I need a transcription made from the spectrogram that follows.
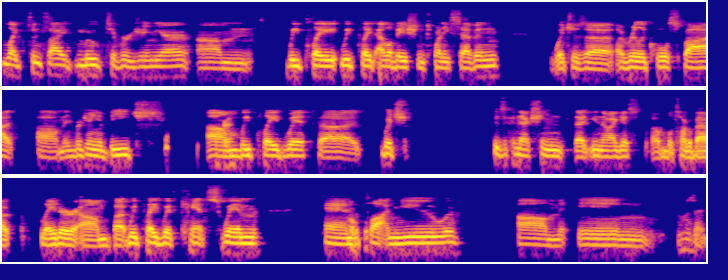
like since I moved to Virginia, um, we played we played Elevation Twenty Seven, which is a, a really cool spot um, in Virginia Beach. Um, okay. We played with uh, which is a connection that you know I guess um, we'll talk about later. Um, but we played with Can't Swim and oh. the Plot in You um, in what was that?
